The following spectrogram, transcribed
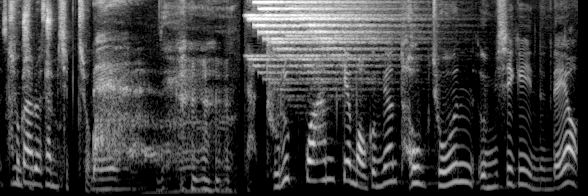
30초. 추가로 30초. 자, 두릅과 함께 먹으면 더욱 좋은 음식이 있는데요.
